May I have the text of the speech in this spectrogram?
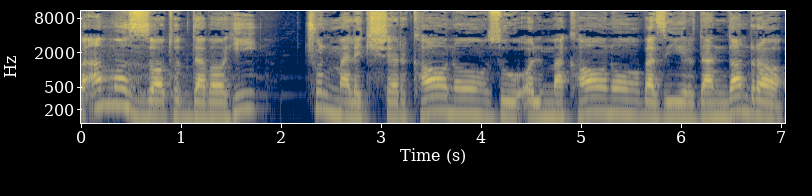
و اما ذات و دواهی چون ملک شرکان و المکان و وزیر دندان را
